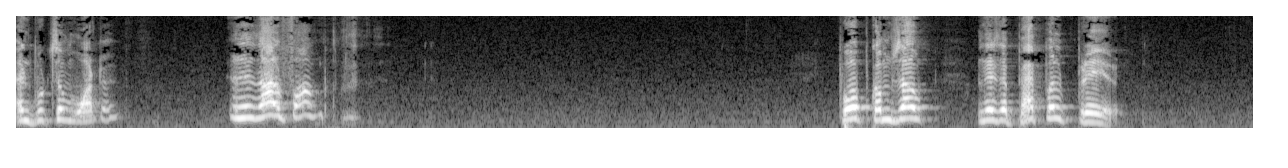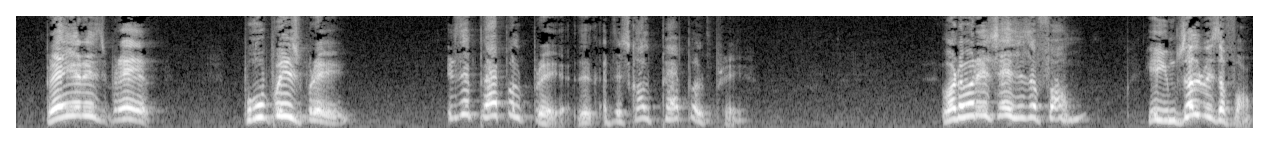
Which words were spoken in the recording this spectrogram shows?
and put some water. And it's all formed. Pope comes out and there's a papal prayer. Prayer is prayer. Pope is praying. It's a papal prayer. It's called papal prayer. Whatever he says is a form. He himself is a form.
